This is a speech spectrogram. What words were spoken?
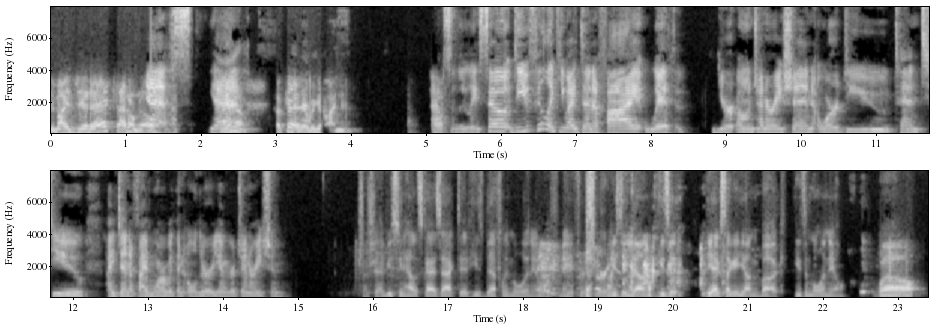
am I Gen X? I don't know. Yes. Yeah. Okay. Yeah. There we go. I knew. Absolutely. So, do you feel like you identify with your own generation, or do you tend to identify more with an older or younger generation? Trisha, have you seen how this guy's acted? He's definitely millennial with me for sure. He's a young, he's a, he acts like a young buck. He's a millennial. Well,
